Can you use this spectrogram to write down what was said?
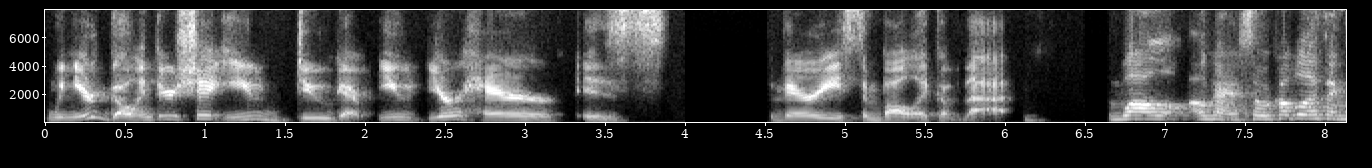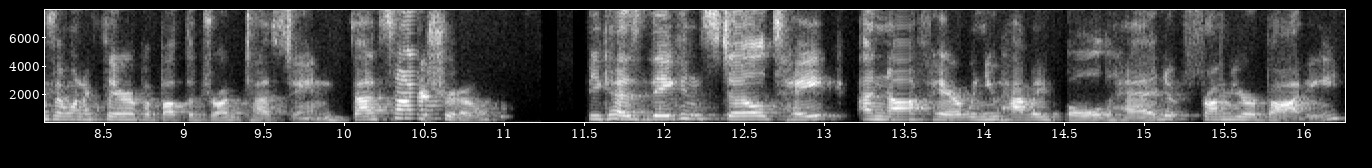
When you're going through shit, you do get you. Your hair is very symbolic of that. Well, okay. So a couple of things I want to clear up about the drug testing. That's not true because they can still take enough hair when you have a bald head from your body.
